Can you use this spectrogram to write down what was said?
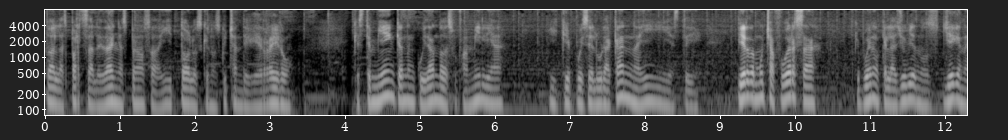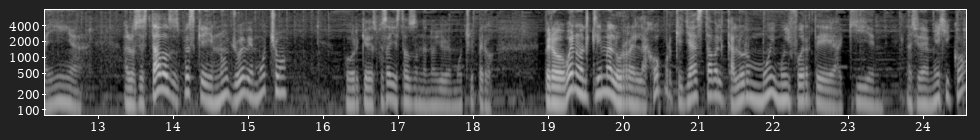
todas las partes aledañas. Esperamos ahí todos los que nos escuchan de Guerrero. Que estén bien, que andan cuidando a su familia. Y que pues el huracán ahí este, pierda mucha fuerza que bueno que las lluvias nos lleguen ahí a, los estados después que no llueve mucho. Porque después hay estados donde no llueve mucho, pero, pero bueno, el clima lo relajó porque ya estaba el calor muy muy fuerte aquí en la Ciudad de México,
